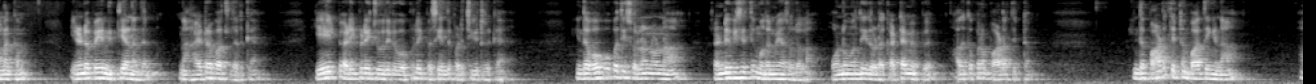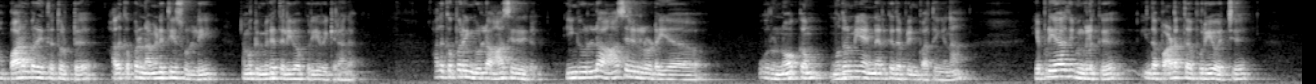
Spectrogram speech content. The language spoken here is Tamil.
வணக்கம். என்னோடய பேர் நித்யானந்தன். நான் ஹைதராபாத்தில் இருக்கேன். ஏஎல்பி அடிப்படை ஜோதிட வகுப்பில் இப்போ சேர்ந்து படிச்சுக்கிட்டு இருக்கேன். இந்த வகுப்பை பற்றி சொல்லணுன்னா ரெண்டு விஷயத்தையும் முதன்மையாக சொல்லலாம். ஒன்று வந்து இதோட கட்டமைப்பு அதுக்கப்புறம் பாடத்திட்டம். இந்த பாடத்திட்டம் பார்த்திங்கன்னா பாரம்பரியத்தை தொட்டு அதுக்கப்புறம் நவீனத்தையும் சொல்லி நமக்கு மிக தெளிவாக புரிய வைக்கிறாங்க. அதுக்கப்புறம் இங்கே உள்ள ஆசிரியர்கள். இங்கே உள்ள ஆசிரியர்களுடைய ஒரு நோக்கம் முதன்மையாக என்ன இருக்குது அப்படின்னு பார்த்தீங்கன்னா எப்படியாவது இவங்களுக்கு இந்த பாடத்தை புரிய வச்சு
